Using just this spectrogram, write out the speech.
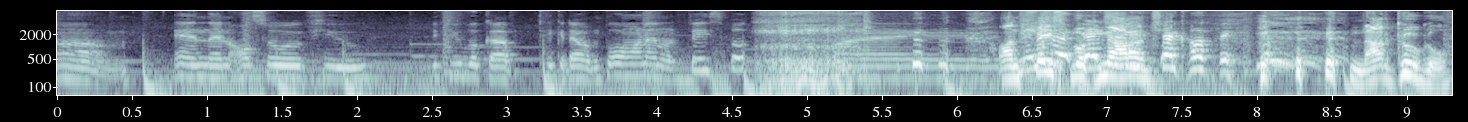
um, and then also if you if you look up "Take It Out and Blow on It" on Facebook, you can find- On Make sure- Facebook, make not sure on check out Facebook. not Google.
